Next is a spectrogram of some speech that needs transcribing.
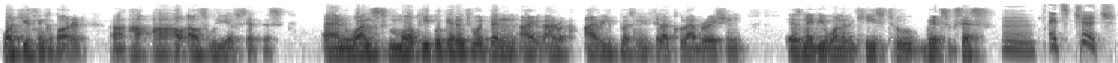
what do you think about it. Uh, how, how else would you have said this? And once more people get into it, then I I, I really personally feel like collaboration is maybe one of the keys to great success. Mm. It's church.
